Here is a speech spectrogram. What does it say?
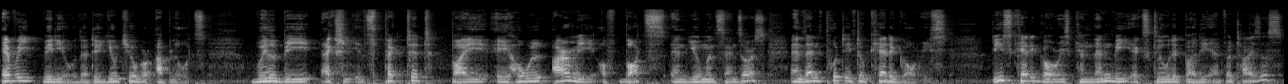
Every video that a YouTuber uploads will be actually inspected by a whole army of bots and human censors and then put into categories. These categories can then be excluded by the advertisers,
